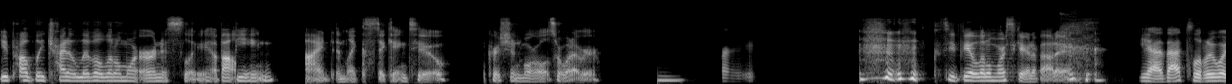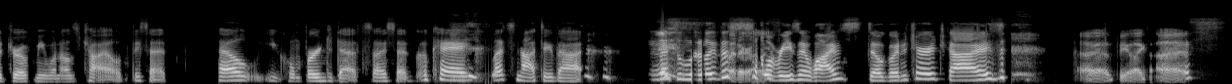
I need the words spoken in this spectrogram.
you'd probably try to live a little more earnestly about being kind and like sticking to Christian morals or whatever. Right. Because you'd be a little more scared about it. Yeah, that's literally what drove me when I was a child. They said, Hell, you gonna burn to death. So I said, Okay, let's not do that. That's literally the sole reason why I'm still going to church, guys. It'd be like us.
